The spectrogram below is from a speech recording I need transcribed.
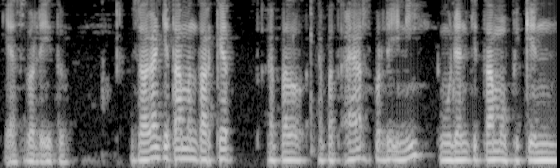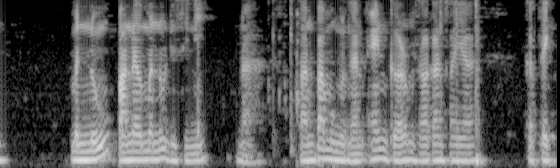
ya seperti itu. Misalkan kita mentarget Apple iPad Air seperti ini. Kemudian kita mau bikin menu, panel menu di sini. Nah, tanpa menggunakan Anchor, misalkan saya ketik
